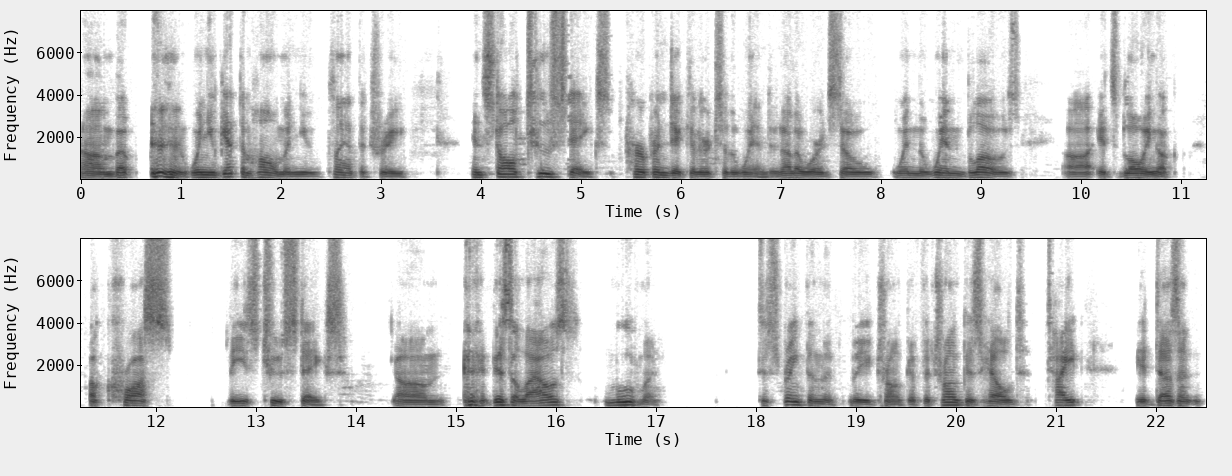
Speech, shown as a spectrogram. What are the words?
Um, but when you get them home and you plant the tree, install two stakes perpendicular to the wind. In other words, so when the wind blows, uh, it's blowing across these two stakes. Um, this allows movement to strengthen the, the trunk. If the trunk is held tight, it doesn't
